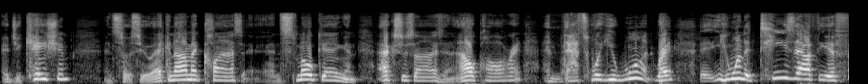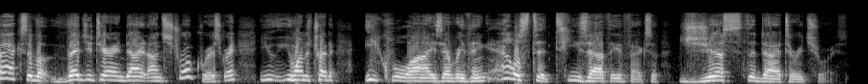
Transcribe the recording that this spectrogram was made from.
education and socioeconomic class and smoking and exercise and alcohol, right? And that's what you want, right? You want to tease out the effects of a vegetarian diet on stroke risk, right? You, you want to try to equalize everything else to tease out the effects of just the dietary choice.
